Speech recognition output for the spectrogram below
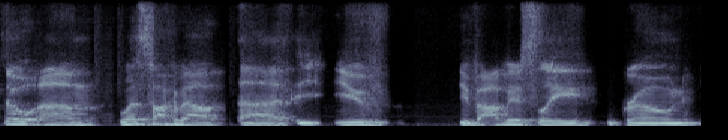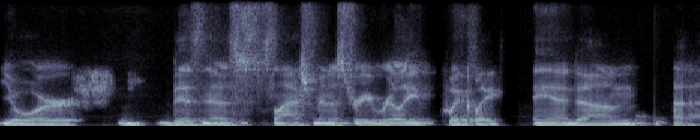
So um, let's talk about uh, you've you've obviously grown your business slash ministry really quickly, and um, uh,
